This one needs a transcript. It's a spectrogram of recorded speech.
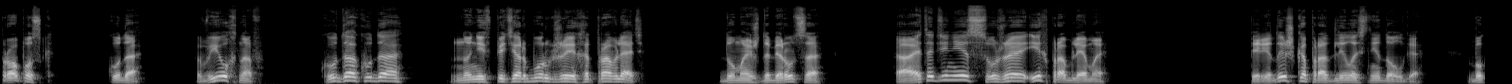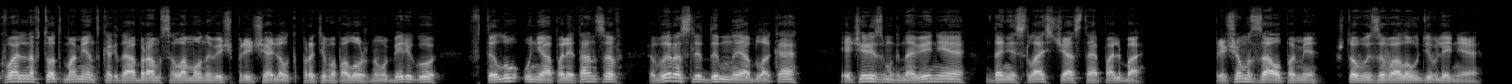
«Пропуск». «Куда?» «В Юхнов». «Куда-куда? Но не в Петербург же их отправлять». «Думаешь, доберутся?» «А это, Денис, уже их проблемы». Передышка продлилась недолго. Буквально в тот момент, когда Абрам Соломонович причалил к противоположному берегу, в тылу у неаполитанцев выросли дымные облака, и через мгновение донеслась частая пальба. Причем залпами, что вызывало удивление.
